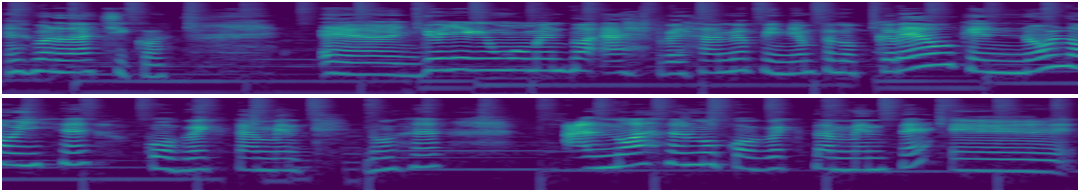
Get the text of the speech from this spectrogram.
Es verdad, chicos. Eh, yo llegué un momento a expresar mi opinión, pero creo que no lo hice correctamente. Entonces, al no hacerlo correctamente, eh,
